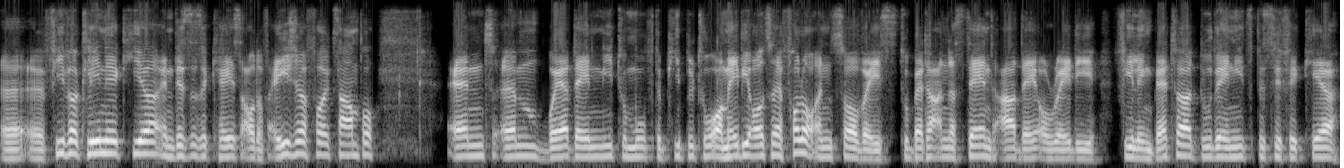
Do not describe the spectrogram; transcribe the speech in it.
uh, fever clinic here and this is a case out of asia for example and um, where they need to move the people to, or maybe also follow-on surveys to better understand, are they already feeling better? Do they need specific care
